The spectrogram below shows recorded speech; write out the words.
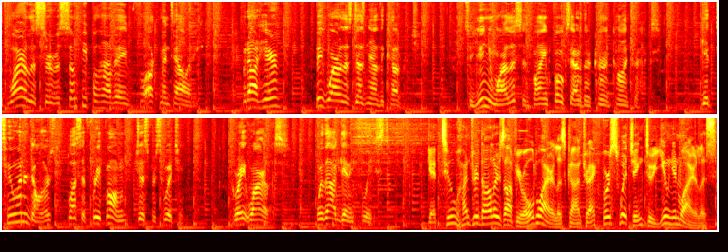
With wireless service, some people have a flock mentality. But out here, Big Wireless doesn't have the coverage. So Union Wireless is buying folks out of their current contracts. Get $200 plus a free phone just for switching. Great wireless, without getting fleeced. Get $200 off your old wireless contract for switching to Union Wireless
